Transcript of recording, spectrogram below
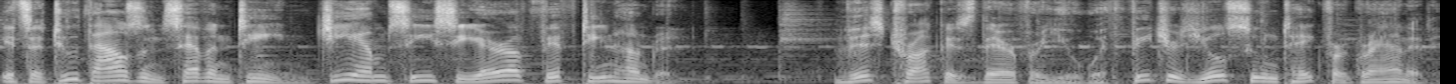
It's a 2017 GMC Sierra 1500. This truck is there for you with features you'll soon take for granted,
